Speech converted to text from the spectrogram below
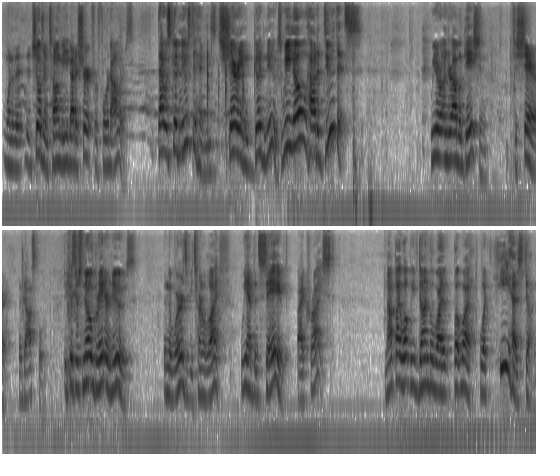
one of the, the children telling me he got a shirt for $4. That was good news to him. He's sharing good news. We know how to do this we are under obligation to share the gospel because there's no greater news than the words of eternal life. We have been saved by Christ, not by what we've done, but, why, but what, what He has done.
